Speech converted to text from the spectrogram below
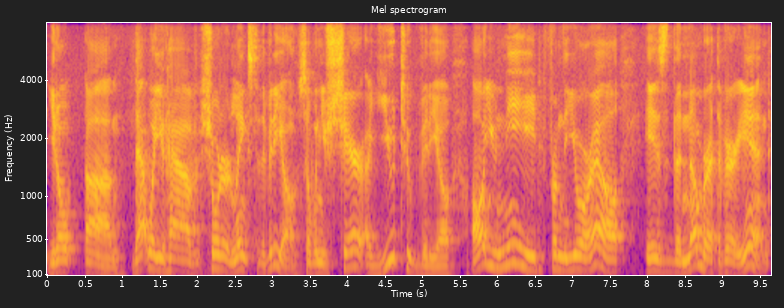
You don't, um, that way you have shorter links to the video. So when you share a YouTube video, all you need from the URL is the number at the very end.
